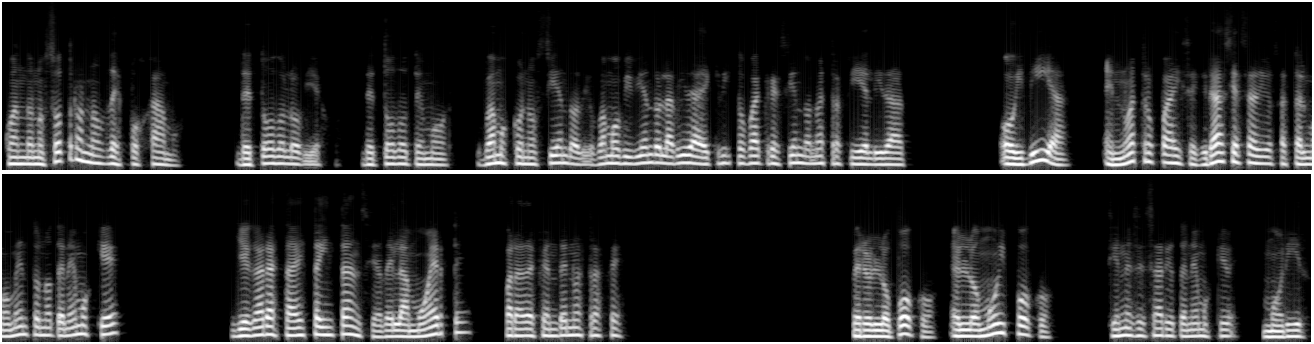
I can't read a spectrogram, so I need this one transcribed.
cuando nosotros nos despojamos de todo lo viejo, de todo temor, vamos conociendo a Dios, vamos viviendo la vida de Cristo, va creciendo nuestra fidelidad. Hoy día, en nuestros países, gracias a Dios, hasta el momento no tenemos que llegar hasta esta instancia de la muerte para defender nuestra fe. Pero en lo poco, en lo muy poco, si es necesario, tenemos que morir.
